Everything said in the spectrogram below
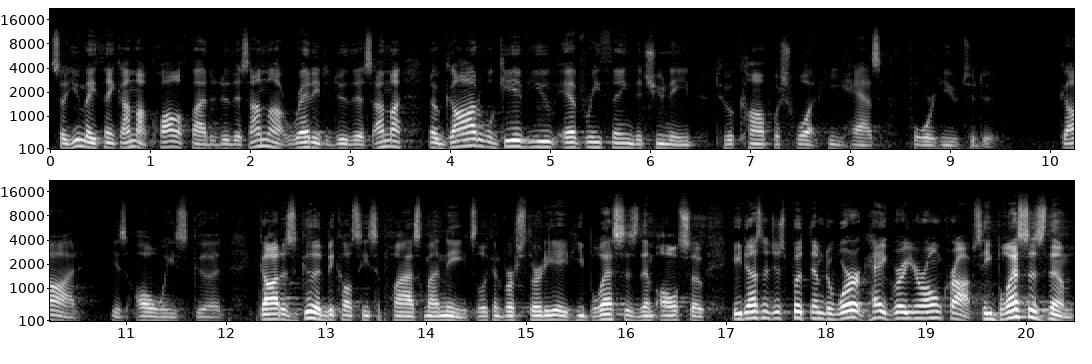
So you may think, I'm not qualified to do this. I'm not ready to do this. I'm not. No, God will give you everything that you need to accomplish what He has for you to do. God is always good. God is good because He supplies my needs. Look in verse 38. He blesses them also. He doesn't just put them to work, hey, grow your own crops. He blesses them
